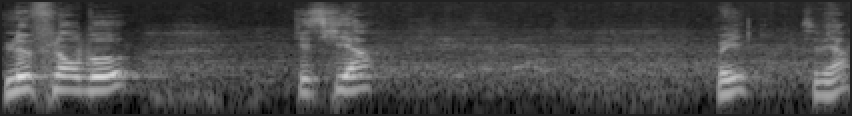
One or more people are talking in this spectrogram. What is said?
le flambeau. Qu'est-ce qu'il y a? Oui, c'est bien.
